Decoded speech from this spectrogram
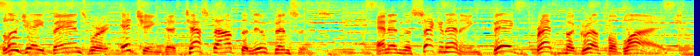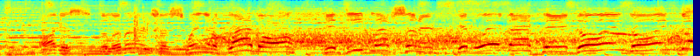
Blue Jay fans were itching to test out the new fences. And in the second inning, big Fred McGriff obliged. August delivers a swing and a fly ball. Hit deep left center. Hit way back there. Going, going, gone!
